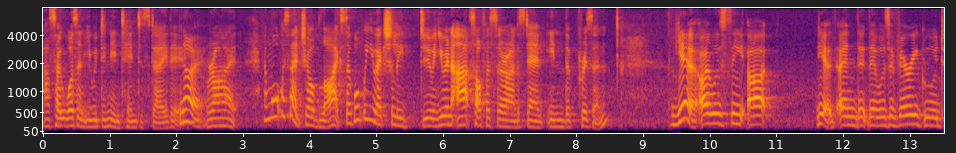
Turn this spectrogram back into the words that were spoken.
Uh, so it wasn't, you didn't intend to stay there? No. Right. And what was that job like? So, what were you actually doing? You're an arts officer, I understand, in the prison. Yeah, I was the art, yeah, and there was a very good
